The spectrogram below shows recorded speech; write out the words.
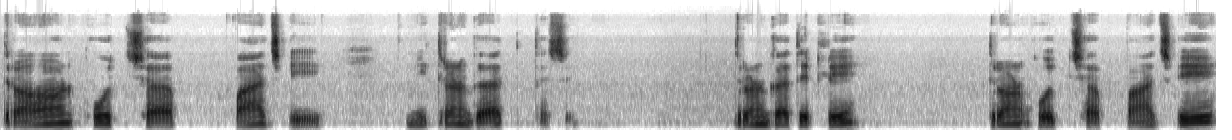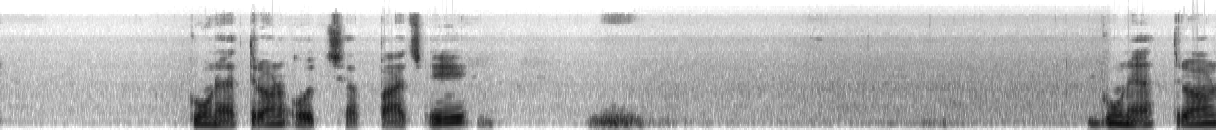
ત્રણ ઓછા પાંચ એ ની ત્રણ ઘાત થશે. ત્રણ ઘાત એટલે ત્રણ ઓછા પાંચ એ ગુણ્યા ત્રણ ઓછા પાંચ એ ગુણ્યા ત્રણ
